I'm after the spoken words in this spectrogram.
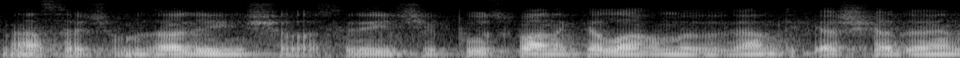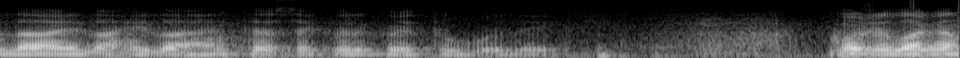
Nastavit ćemo dalje, inšala, sljedeći put. Spanik Allahumma wa bihamdika ashhadu an la ilaha illa anta astaghfiruka wa tu bude. Može lagano.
